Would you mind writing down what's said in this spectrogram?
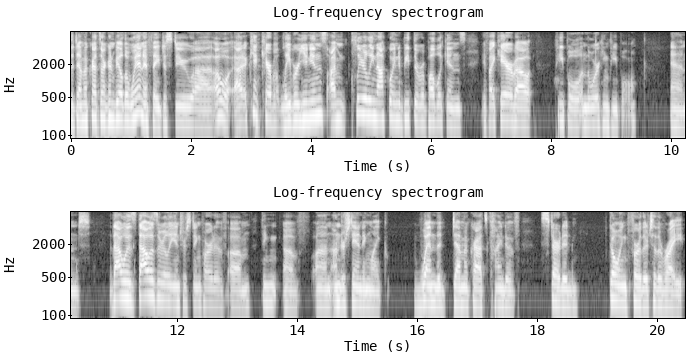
the Democrats aren't going to be able to win if they just do. Uh, oh, I can't care about labor unions. I'm clearly not going to beat the Republicans if I care about people and the working people. And that was that was a really interesting part of um, thinking of an understanding like when the Democrats kind of started going further to the right,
